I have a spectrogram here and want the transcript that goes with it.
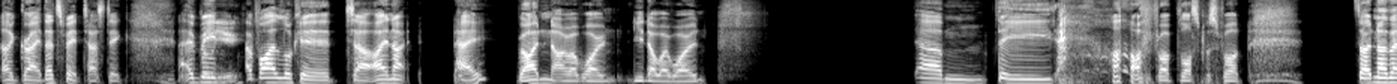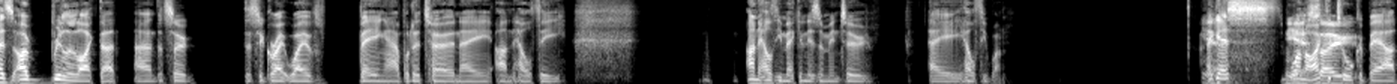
Oh, great. That's fantastic. I mean, if I look at, uh, I know, hey, I know I won't. You know I won't. Um, the I've lost my spot. So no, that's I really like that. Uh, that's a that's a great way of being able to turn a unhealthy unhealthy mechanism into a healthy one. Yeah. I guess yeah, one I could talk about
